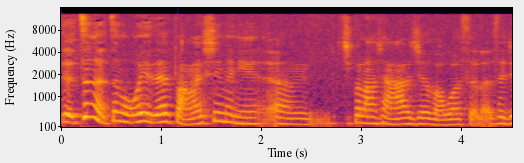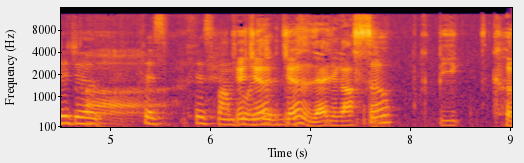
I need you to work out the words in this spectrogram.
这真个真个，我现在碰个新个人，嗯，基本浪向也就勿握手了，直接就啊。fist fist bump，就就就现在就讲手比口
